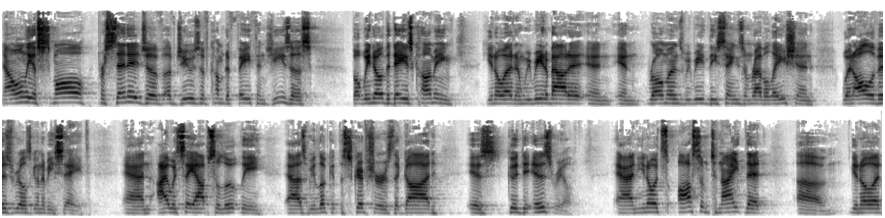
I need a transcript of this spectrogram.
Now, only a small percentage of, of Jews have come to faith in Jesus, but we know the day is coming you know what? And we read about it in, in Romans, we read these things in Revelation when all of Israel is going to be saved. And I would say absolutely, as we look at the scriptures, that God is good to Israel. And, you know, it's awesome tonight that, um, you know,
